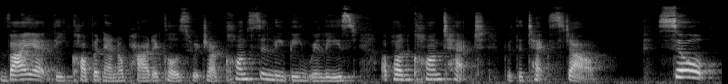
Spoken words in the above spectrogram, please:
via the copper nanoparticles which are constantly being released upon contact with the textile. So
